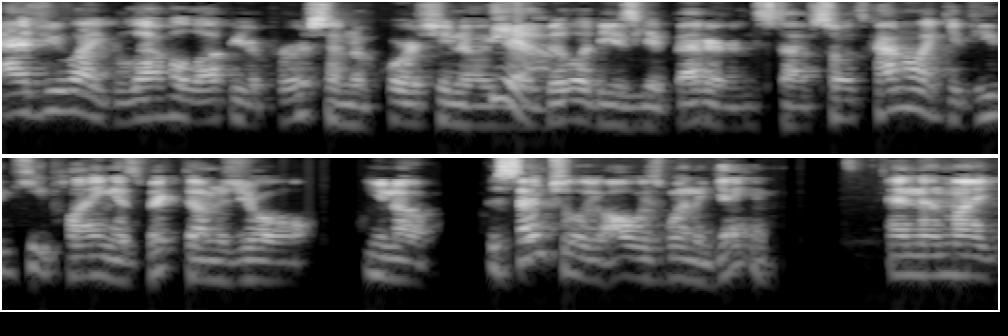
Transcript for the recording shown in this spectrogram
as you like level up your person, of course, you know, your Yeah. abilities get better and stuff. So it's kind of like if you keep playing as victims, you'll, you know, essentially always win the game. And then like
